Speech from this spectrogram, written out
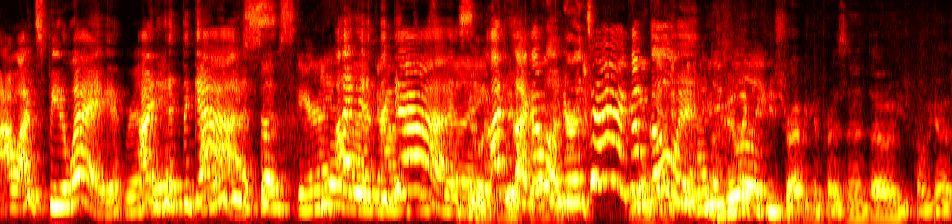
Oh, I'd speed away. really, I'd hit the I would be gas. so scared. Yeah. I'd hit the I would just gas. like I'd be like, I'm under attack. I'm going. I I feel feel like, like- if he's driving the president, though, he's probably got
